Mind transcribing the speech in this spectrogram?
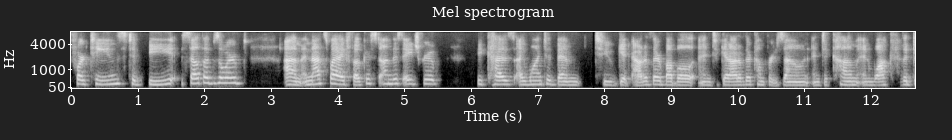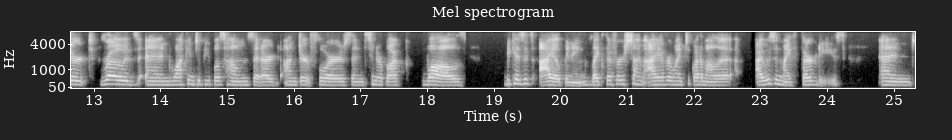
for teens to be self absorbed. Um, and that's why I focused on this age group because I wanted them to get out of their bubble and to get out of their comfort zone and to come and walk the dirt roads and walk into people's homes that are on dirt floors and cinder block walls because it's eye opening. Like the first time I ever went to Guatemala, I was in my 30s. And,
